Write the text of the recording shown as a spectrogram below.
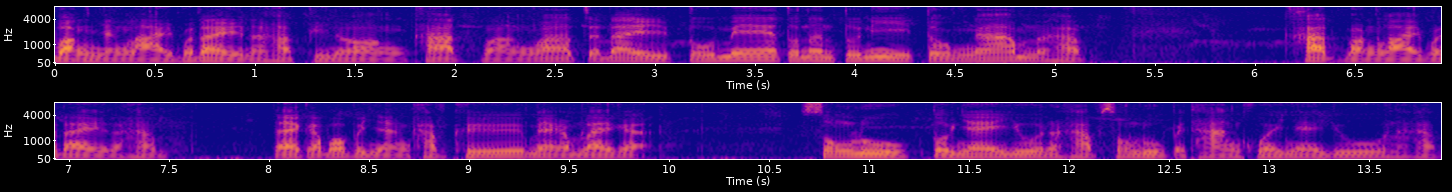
หวังอย่างหลายบ่ได้นะครับ พี่น้องคาดหวังว่าจะได้ตัวแม่ตัวนั้นตัวนี้ตัวงามนะครับ คาดหวังหลายบ่ได้นะครับ แต่ก็บ่เป็นหยังครับ คือแม่กำไรก็ส่งลูกตัวใหญ่อยู่นะครับส่งลูกไปทางควายใหญ่อยู่นะครับ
